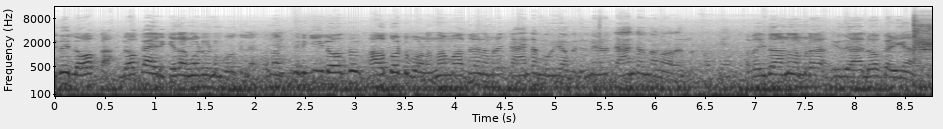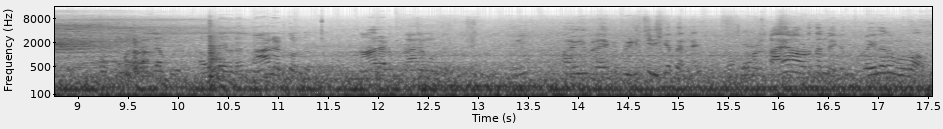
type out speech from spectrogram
ഇത് ലോക്കാ ലോക്കായിരിക്കും ഇത് അങ്ങോട്ടും ഇങ്ങോട്ടും പോകത്തില്ല. നമുക്ക് എനിക്ക് ഈ ലോക്ക് അകത്തോട്ട് പോകണം. എന്നാൽ മാത്രമേ നമ്മുടെ ടാൻഡം മൂവ് ചെയ്യാൻ പറ്റും. ഇതിനാണ് ടാൻഡം എന്നാണ് പറയുന്നത്. അപ്പോൾ അപ്പൊ ഇതാണ് നമ്മുടെ ഇത് ആ ലോക്ക് അഴിക്കാൻ. എല്ലാം പോയി. അവിടെ ഇവിടെ നാലിടത്തുണ്ട്. നാലിടത്ത് സാധനം കൊണ്ട്. ഈ ബ്രേക്ക് പിടിച്ചിരിക്കെ തന്നെ. നമ്മുടെ ടയർ അവിടെ തന്നെ ട്രെയിലർ മൂവ് ആവും.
